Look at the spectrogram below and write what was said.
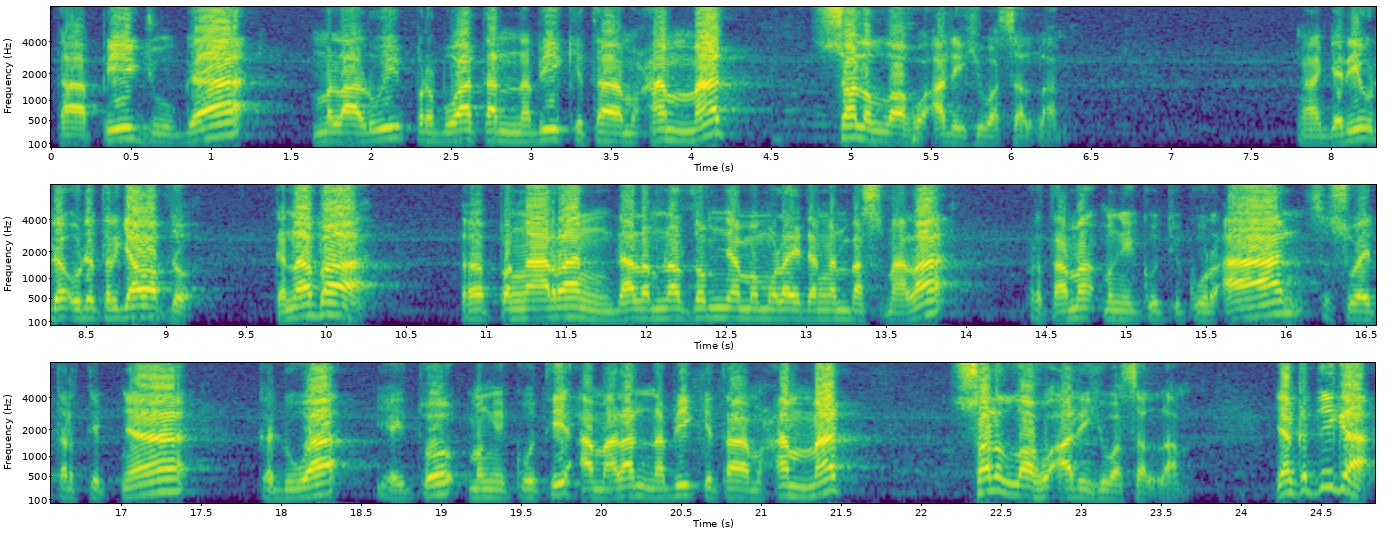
tapi juga melalui perbuatan Nabi kita Muhammad Sallallahu Alaihi Wasallam. Nah, jadi udah udah terjawab tuh. Kenapa e, pengarang dalam nazomnya memulai dengan basmalah? Pertama mengikuti Quran sesuai tertibnya. Kedua yaitu mengikuti amalan Nabi kita Muhammad Sallallahu Alaihi Wasallam. Yang ketiga,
